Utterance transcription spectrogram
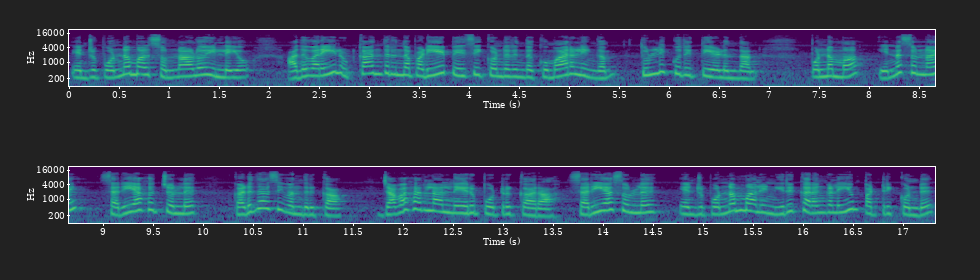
என்று பொன்னம்மாள் சொன்னாலோ இல்லையோ அதுவரையில் உட்கார்ந்திருந்தபடியே பேசிக்கொண்டிருந்த குமாரலிங்கம் துள்ளி குதித்து எழுந்தான். பொன்னம்மா என்ன சொன்னாய்? சரியாகச் சொல்லு. கடுதாசி வந்திருக்கா? ஜவஹர்லால் நேரு போட்டிருக்காரா? சரியா சொல்லு என்று பொன்னம்மாளின் இரு கரங்களையும் பற்றி கொண்டு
